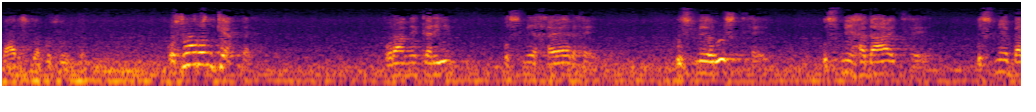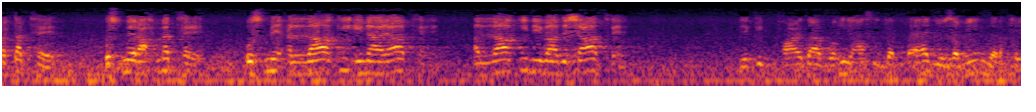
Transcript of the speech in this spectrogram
بارش کا قصور ہے۔ قصور ان کے اندر ہے۔ قرآن کریم اس میں خیر ہے، اس میں رشت ہے، اس میں ہدایت ہے۔ اس میں برکت ہے، اس میں رحمت ہے، اس میں اللہ کی عنایات ہیں اللہ کی نوازشات ہیں۔ لیکن فائدہ وہی حاصل کرتا ہے جو زمین میں رکھے۔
